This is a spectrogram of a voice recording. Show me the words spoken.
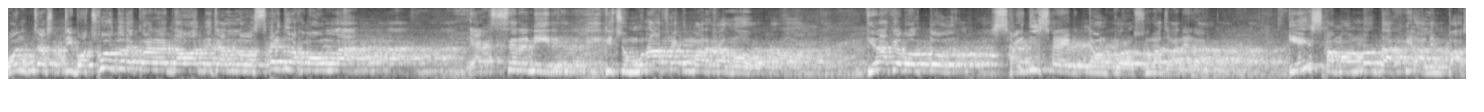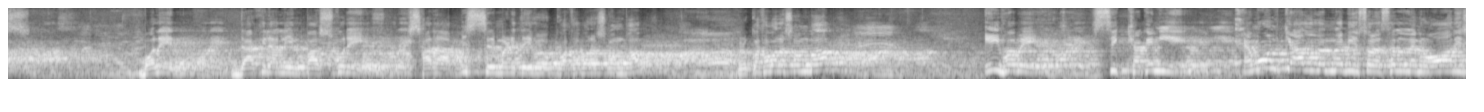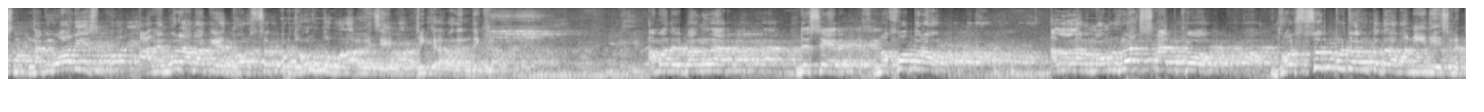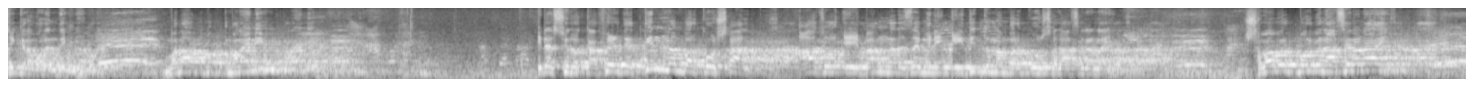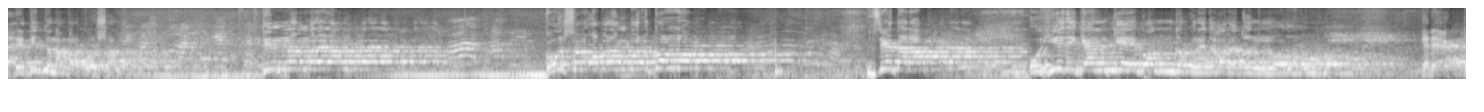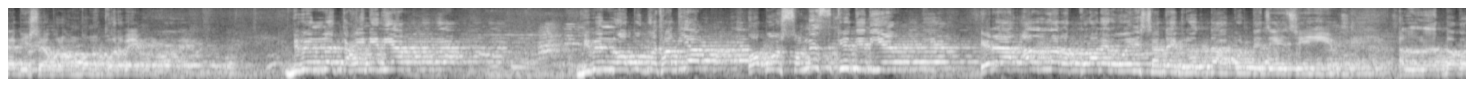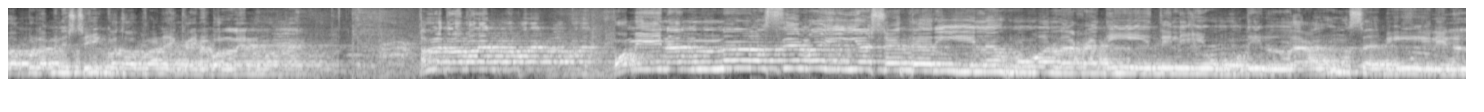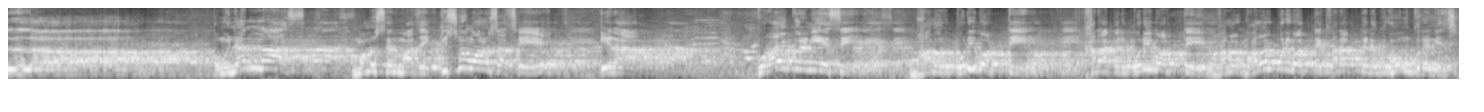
পঞ্চাশটি বছর ধরে কোরআনের দাওয়াত দিয়েছে আল্লাহ সাইদুর রহমাউল্লাহ এক শ্রেণির কিছু মুনাফেক মার্কা লোক, তিনাকে বলতো, সাইদি সাহেব তেমন পড়াশোনা জানে না। এই সামান্য দাখিল আলিম পাস। বলেন, দাখিল আলিম পাস করে সারা বিশ্বের মাটিতে এইভাবে কথা বলা সম্ভব? মানে কথা বলা সম্ভব? এইভাবে শিক্ষাকে নিয়ে, এমনকি আল্লাহ নবী সাল্লামের ওয়ারিস, নবীর ওয়ারিস আলেমরা আমাকে ধর্ষক পর্যন্ত বলা হয়েছে। ঠিক বলেন দেখি। আমাদের বাংলার দেশের নক্ষত্র আল্লাহ মামুন হক ধর্ষক পর্যন্ত তারা বানিয়ে দিয়েছিল। ঠিক বলেন দেখি। বানা বানায়নি? এটা ছিল কাফেরদের তিন নাম্বার কৌশল। আজও এই বাংলার জমিনে এই দ্বিতীয় নাম্বার কৌশল আছে না নাই? সবাই বলবেন, আছে না নাই? এই দ্বিতীয় নাম্বার কৌশল। তিন নম্বরের কৌশল অবলম্বন করল। যে তারা ওহির জ্ঞানকে বন্ধ করে দেওয়ার জন্য এর একটা বিষয় অবলম্বন করবে। বিভিন্ন কাহিনী দিয়া, বিভিন্ন সংস্কৃতি দিয়ে এরা আল্লাহর কোরআনের ওই সাথে বিরোধিতা করতে চেয়েছে। আল্লাহ রব্বুল আমিন সেই কথা কোরআনে কারিমে বললেন। আল্লাহ তাআলা বলেন, অমিনান নাসি মাইয়াশতারি হাদিত লিউদিল আন সাবিলিল্লাহ। অমিনান মানুষের মাঝে কিছু মানুষ আছে, এরা ক্রয় করে নিয়েছে। ভালোর পরিবর্তে, খারাপের পরিবর্তে, ভালো ভালোর পরিবর্তে খারাপ করে গ্রহণ করে নিয়েছে।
